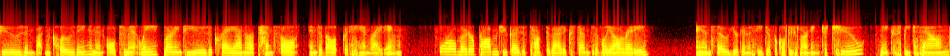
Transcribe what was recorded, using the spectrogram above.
shoes and button clothing, and then ultimately learning to use a crayon or a pencil and develop good handwriting. Oral motor problems you guys have talked about extensively already. And so you're going to see difficulties learning to chew, make speech sounds,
